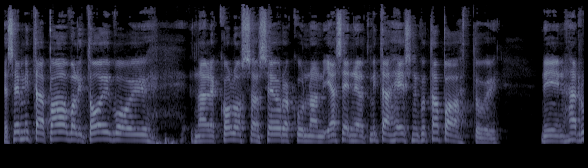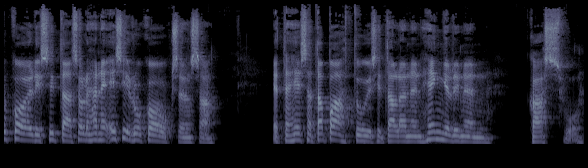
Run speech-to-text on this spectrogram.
Ja se, mitä Paavali toivoi näille Kolossan seurakunnan jäsenille, että mitä heissä niin tapahtui, niin hän rukoili sitä, se oli hänen esirukouksensa, että heissä tapahtuisi tällainen hengellinen kasvu.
